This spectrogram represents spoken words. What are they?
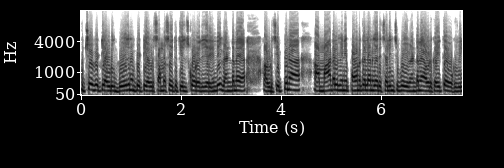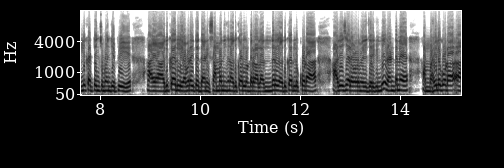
కూర్చోబెట్టి ఆవిడకి భోజనం పెట్టి ఆవిడ సమస్య అయితే తెలుసుకోవడం జరిగింది. వెంటనే ఆవిడ చెప్పిన ఆ మాటలు విని పవన్ కళ్యాణ్ గారు చలించిపోయి వెంటనే ఆవిడకైతే ఒక విల్లు కట్టించమని చెప్పి ఆయా అధికారులు ఎవరైతే దానికి సంబంధించిన అధికారులు ఉంటారో వాళ్ళందరి అధికారులు కూడా ఆదేశాలు ఇవ్వడం అయితే జరిగింది. వెంటనే ఆ మహిళ కూడా ఆ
